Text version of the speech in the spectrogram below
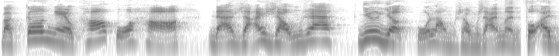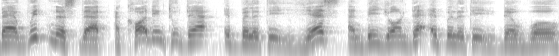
và cơn nghèo khó của họ đã rải rộng ra dư dật của lòng rộng rãi mình For I bear witness that according to their ability, yes, and beyond their ability, they were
